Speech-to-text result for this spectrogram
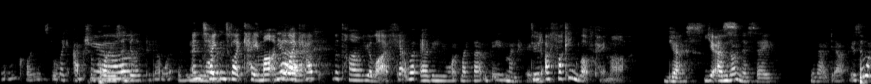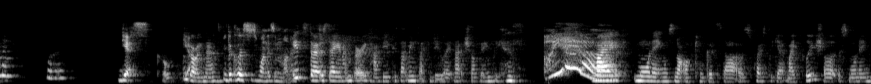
put in clothing store like actual clothes and be like pick out whatever you And want. take them to like Kmart and be like, have the time of your life. Get whatever you want. Like that would be my dream. Dude, I fucking love Kmart. Yes. Yes. I'm going to say, without a doubt. Is there one in? Yes. Cool. I'm Yeah. going there. The closest one is in Money. It's Thursday and I'm very happy because that means I can do late night shopping because oh yeah. my morning was not off to a good start. I was supposed to get my flu shot this morning.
